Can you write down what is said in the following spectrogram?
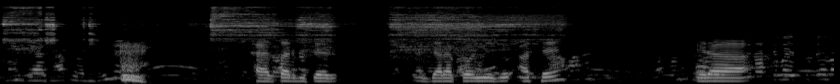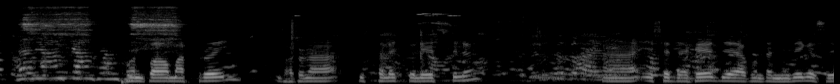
ফায়ার সার্ভিসের যারা কর্মী আছে এরা ফোন পাওয়া মাত্রই ঘটনাস্থলে চলে এসেছিল। এসে দেখে যে আগুনটা নিভে গেছে।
